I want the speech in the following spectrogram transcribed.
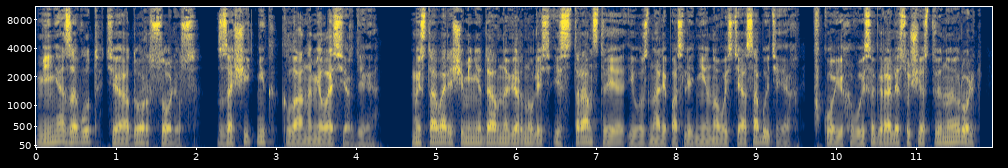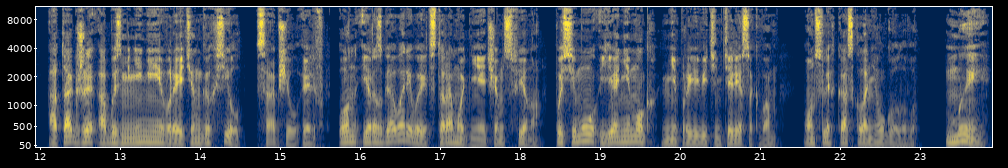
«Меня зовут Теодор Солюс, защитник клана Милосердия. Мы с товарищами недавно вернулись из странствия и узнали последние новости о событиях, в коих вы сыграли существенную роль, а также об изменении в рейтингах сил», — сообщил эльф. «Он и разговаривает старомоднее, чем с Фену. Посему я не мог не проявить интереса к вам». Он слегка склонил голову. «Мы», —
